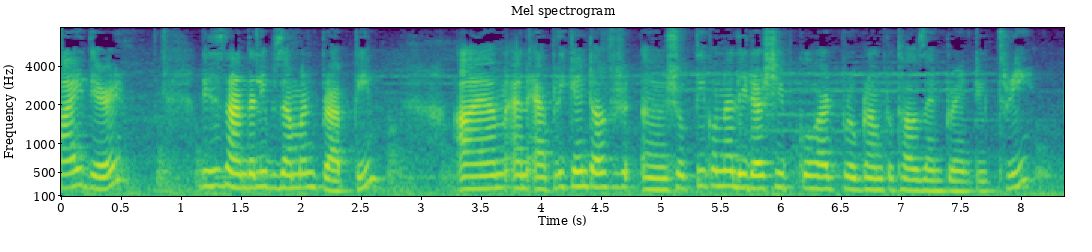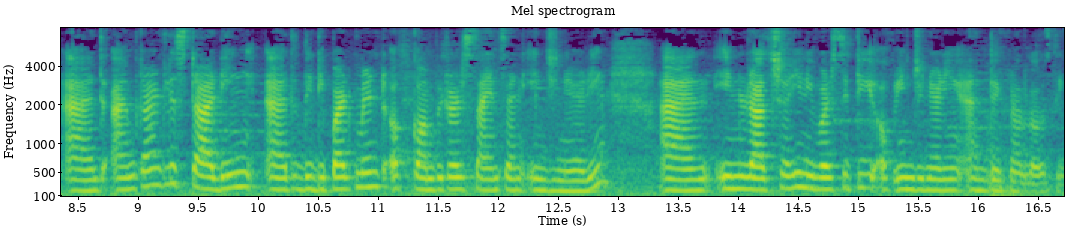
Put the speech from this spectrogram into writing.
Hi there, this is Andalib Zaman Prapty. I am an applicant of uh, Shokti Konna Leadership Cohort Program 2023 and I am currently studying at the Department of Computer Science and Engineering and in Rajshahi University of Engineering and Technology.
